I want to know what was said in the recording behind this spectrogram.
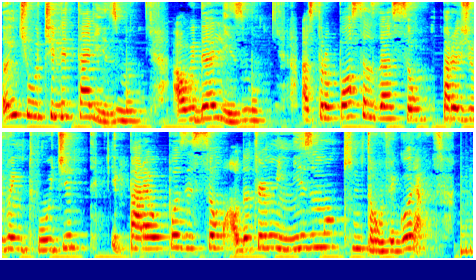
anti-utilitarismo ao idealismo, as propostas da ação para a juventude e para a oposição ao determinismo que então vigorava.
